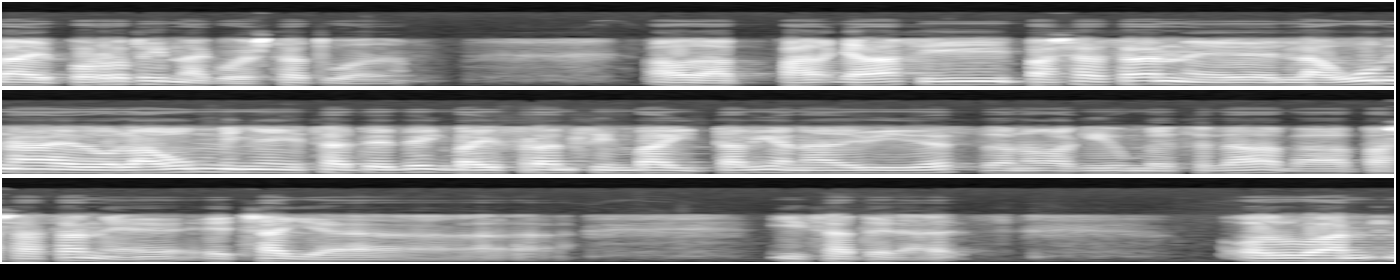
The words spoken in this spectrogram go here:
Bai, porrotik nako estatua da. Hau da, pa, Gaddafi pasazan e, laguna edo lagun mina izatetik, bai Frantzin, bai Italian adibidez, da no, bezala, ba, pasazan e, etxaia izatera, ez. Orduan,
